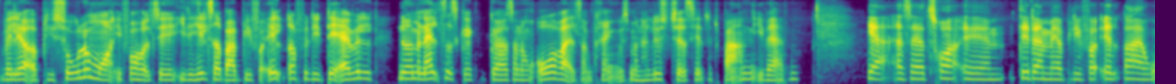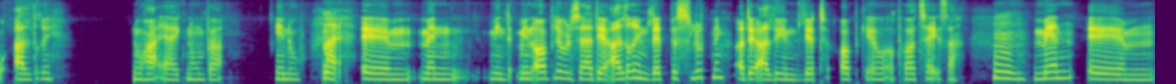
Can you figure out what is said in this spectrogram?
vælger at blive solomor, i forhold til i det hele taget bare at blive forældre? Fordi det er vel noget, man altid skal gøre sig nogle overvejelser omkring, hvis man har lyst til at sætte et barn i verden. ja, altså jeg tror, øh, det der med at blive forældre er jo aldrig... Nu har jeg ikke nogen børn endnu. Nej. Øhm, men min, min oplevelse er, at det er aldrig en let beslutning, og det er aldrig en let opgave at påtage sig. Hmm. Men, øhm,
